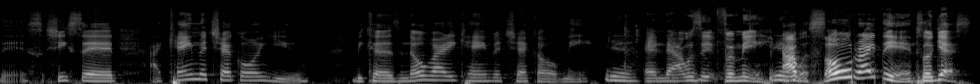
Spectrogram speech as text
this. She said, "I came to check on you." Because nobody came to check on me. Yeah. And that was it for me. Yeah. I was sold right then. So yes,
